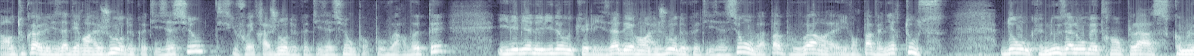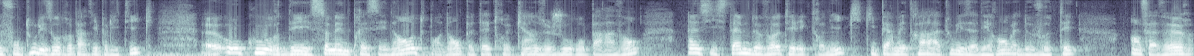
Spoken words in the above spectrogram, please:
en tout cas les adhérents à jour de cotisation, puisqu'il faut être à jour de cotisation pour pouvoir voter. Il est bien évident que les adhérents à jour de cotisation, on va pas pouvoir, ils vont pas venir tous. Donc nous allons mettre en place, comme le font tous les autres partis politiques, au cours des semaines précédentes, pendant peut-être 15 jours auparavant, un système de vote électronique qui permettra à tous les adhérents bah, de voter en faveur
